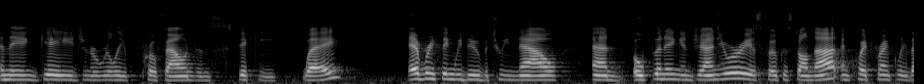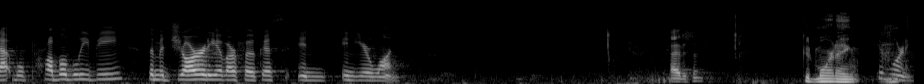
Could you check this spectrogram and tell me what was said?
and they engage in a really profound and sticky way everything we do between now and opening in January is focused on that. And quite frankly, that will probably be the majority of our focus in, in year one. Addison? Good morning. Good morning.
